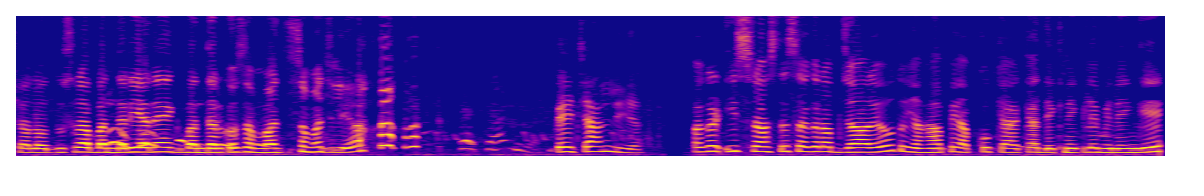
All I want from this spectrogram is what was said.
चलो दूसरा बंदरिया ने एक बंदर को समझ समझ लिया। पहचान लिया। अगर इस रास्ते से अगर आप जा रहे हो तो यहाँ पे आपको क्या क्या देखने के लिए मिलेंगे?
